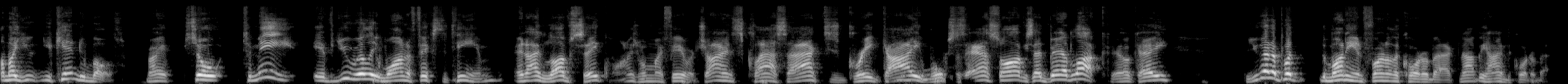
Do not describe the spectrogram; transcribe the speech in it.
I'm like, you you can't do both, right? So to me, if you really want to fix the team, and I love Saquon, he's one of my favorite Giants, class act. He's a great guy. He works his ass off. He's had bad luck. Okay. But you got to put the money in front of the quarterback, not behind the quarterback.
